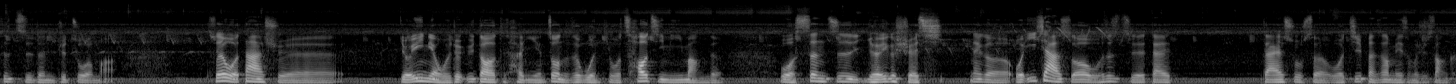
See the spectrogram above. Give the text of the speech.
是值得你去做吗？所以我大学。有一年我就遇到很严重的这个问题，我超级迷茫的。我甚至有一个学期，那个我一下的时候，我是直接待待在宿舍，我基本上没怎么去上课，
